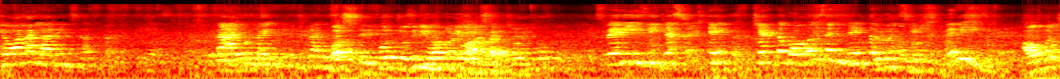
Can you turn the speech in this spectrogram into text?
we all are learning, sir. Yes. Sir, I would like you to try First, this. for choosing, you have to give answer. It's very easy. Just take, check the vowels and make the pronunciation. Very easy. How much?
